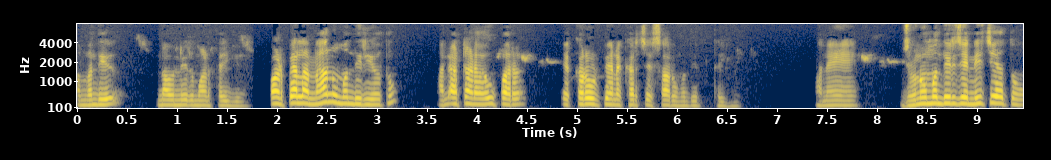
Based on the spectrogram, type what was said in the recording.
આ મંદિર નવનિર્માણ થઈ ગયું. પણ પહેલાં નાનું મંદિર હતું અને અટાણે ઉપર એક કરોડ રૂપિયાના ખર્ચે સારું મંદિર થઈ ગયું. અને જૂનું મંદિર જે નીચે હતું,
